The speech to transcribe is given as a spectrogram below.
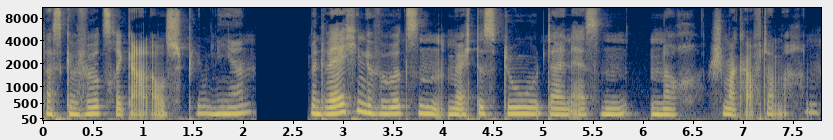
das Gewürzregal ausspionieren. Mit welchen Gewürzen möchtest du dein Essen noch schmackhafter machen?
